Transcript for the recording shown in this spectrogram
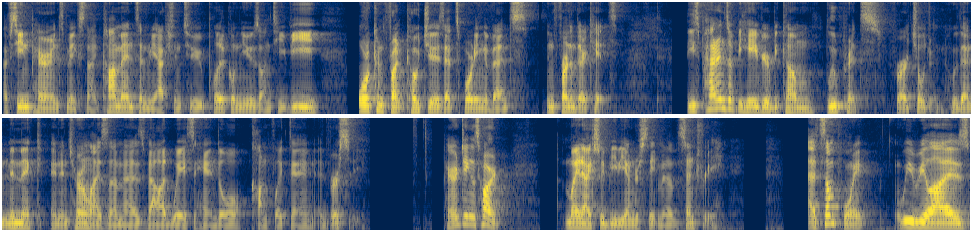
I've seen parents make snide comments in reaction to political news on TV or confront coaches at sporting events in front of their kids. These patterns of behavior become blueprints for our children, who then mimic and internalize them as valid ways to handle conflict and adversity. Parenting is hard, might actually be the understatement of the century. At some point, we realize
